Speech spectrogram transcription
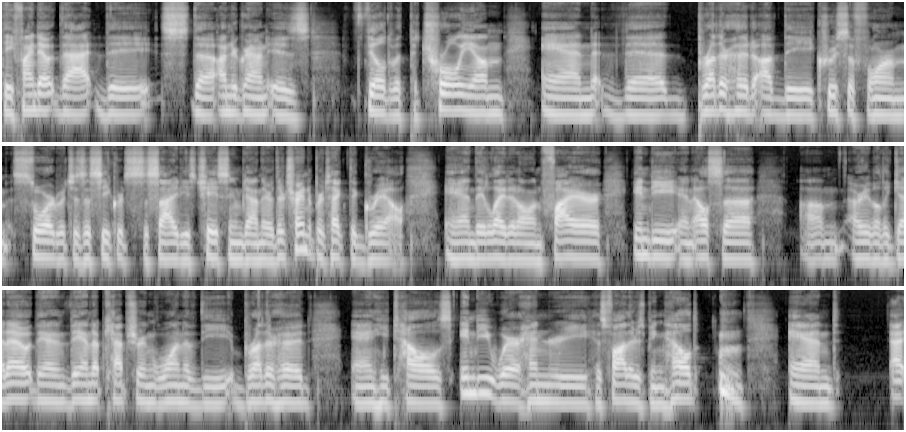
They find out that the the underground is filled with petroleum and the Brotherhood of the Cruciform Sword, which is a secret society, is chasing them down there. They're trying to protect the Grail, and they light it all on fire. Indy and Elsa um, are able to get out. Then they end up capturing one of the Brotherhood, and he tells Indy where Henry, his father, is being held, and uh,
